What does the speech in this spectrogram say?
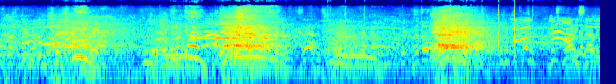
Yeah! Friday, Saturday,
